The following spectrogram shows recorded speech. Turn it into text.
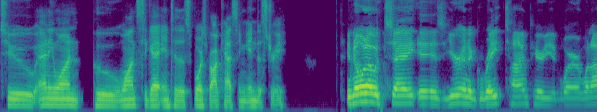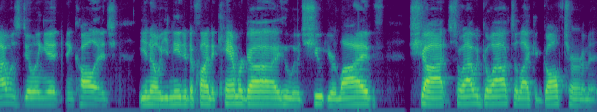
to anyone who wants to get into the sports broadcasting industry? You know what I would say is you're in a great time period where when I was doing it in college, you know, you needed to find a camera guy who would shoot your live shot. So I would go out to like a golf tournament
